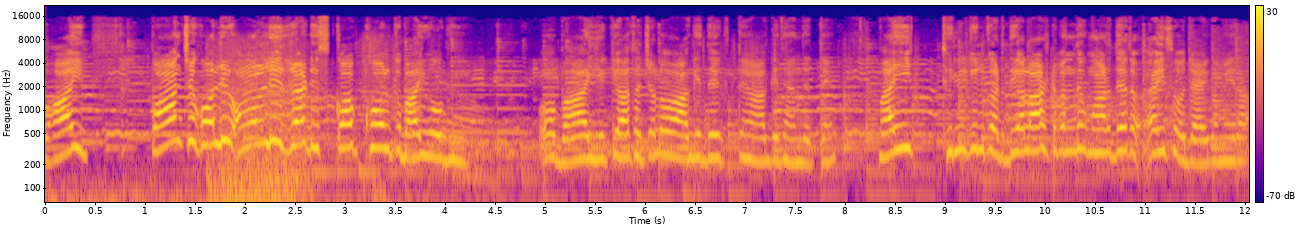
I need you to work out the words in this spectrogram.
भाई पाँच गोली ओनली रेड स्कोप खोल के भाई वो भी। ओ भाई, ये क्या था? चलो, आगे देखते हैं, आगे ध्यान देते हैं। भाई थ्री किल कर दिया लास्ट बंदे को मार दिया तो ऐसा हो जाएगा मेरा।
